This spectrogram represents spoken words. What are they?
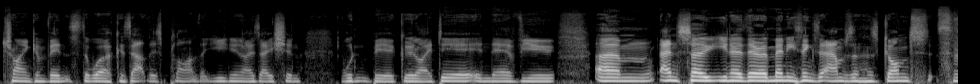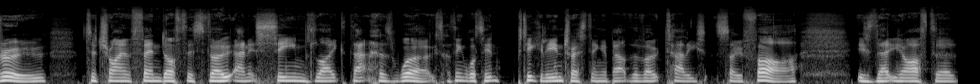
try and convince the workers at this plant that unionization wouldn't be a good idea in their view. Um, and so, you know, there are many things that Amazon has gone t- through to try and fend off this vote, and it seems like that has worked. I think what's in particularly interesting about the vote tally so far is that you know after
